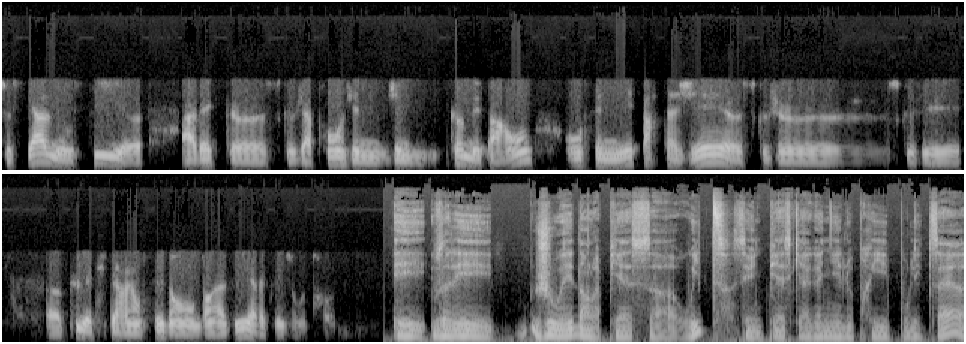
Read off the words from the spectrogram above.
social, mais aussi avec ce que j'apprends. J'aime, comme mes parents, enseigner, partager ce que je, ce que j'ai pu expériencer dans, la vie avec les autres. Et vous allez joué dans la pièce 8. C'est une pièce qui a gagné le prix Pulitzer.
